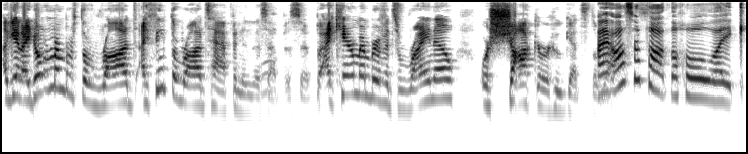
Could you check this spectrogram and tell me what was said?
Again, I don't remember if the rods. I think the rods happen in this episode, but I can't remember if it's Rhino or Shocker who gets the. I also thought the whole like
